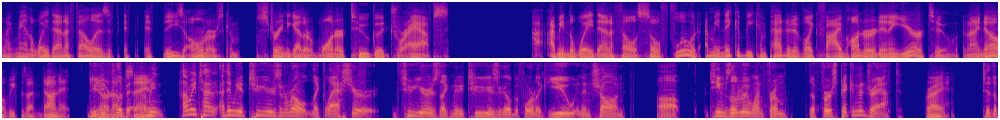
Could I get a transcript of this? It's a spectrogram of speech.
I'm like, man, the way the NFL is, if if if these owners can string together one or two good drafts. I I mean, the way the NFL is so fluid, I mean, they could be competitive like 500 in a year or two. And I know because I've done it. You, know what flip I'm it. saying? I mean, how many times? I think we had two years in a row. Like last year, two years, like maybe two years ago before, like you and then Sean. Uh, teams literally went from the first pick in the draft right. to the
